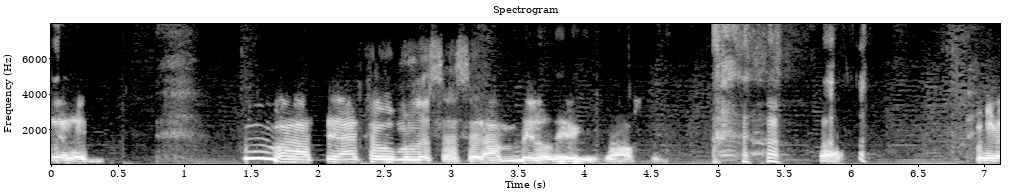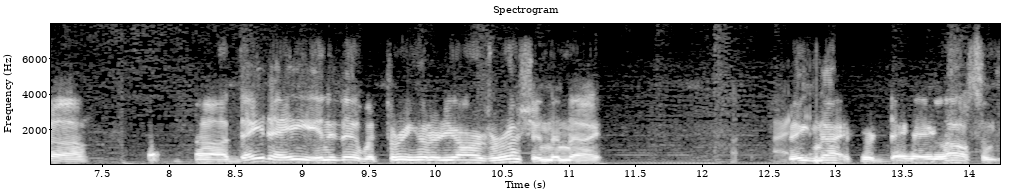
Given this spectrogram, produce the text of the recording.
I'm. Ooh, I, said- I told Melissa, I said, I'm mentally exhausted. but uh, uh, Day Day ended up with 300 yards rushing tonight. Big night for Day Day Lawson.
